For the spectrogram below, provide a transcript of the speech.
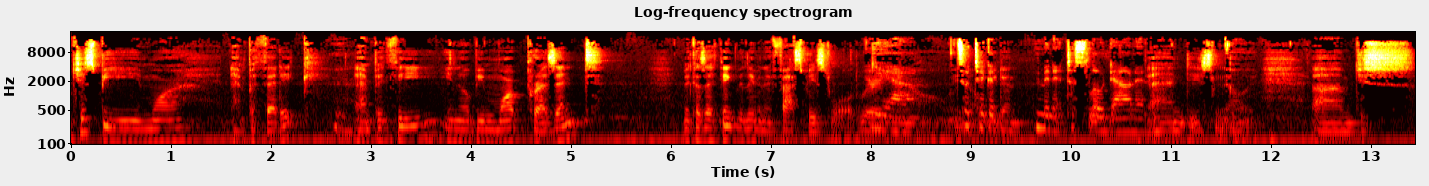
just be more empathetic, empathy. You know, be more present, because I think we live in a fast-paced world where yeah. you know, so know, take a minute to slow down and and just you know, um, just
